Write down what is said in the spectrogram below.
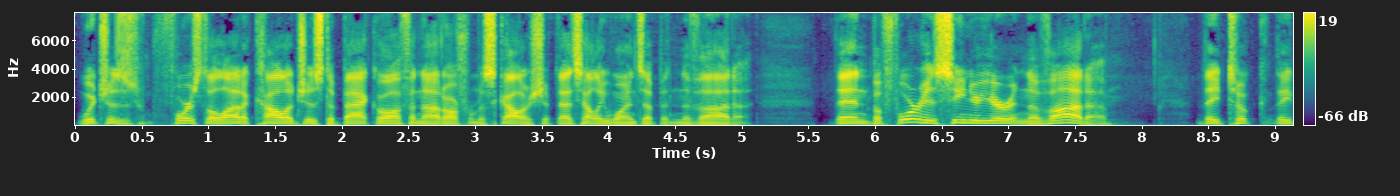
which has forced a lot of colleges to back off and not offer him a scholarship. That's how he winds up at Nevada. Then before his senior year at Nevada, they took they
